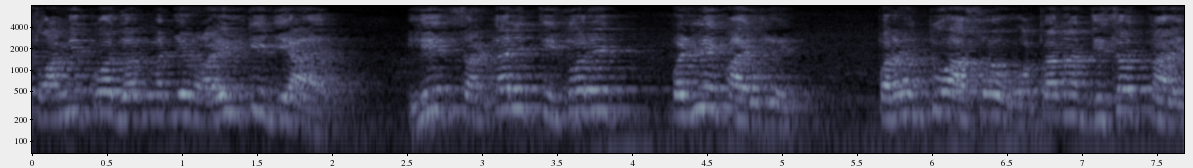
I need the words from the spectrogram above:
स्वामित्व धन म्हणजे रॉयल्टी जी आहे ही सरकारी तिजोरीत पडली पाहिजे. परंतु असं होताना दिसत नाही.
